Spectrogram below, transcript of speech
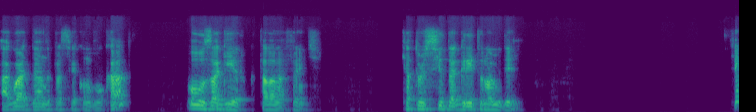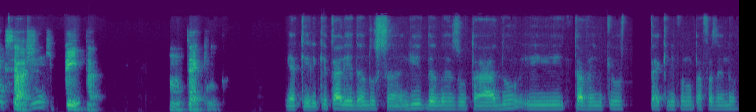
aguardando para ser convocado? Ou o zagueiro que está lá na frente? Que a torcida grita o nome dele? Quem que você acha que peita um técnico? É aquele que está ali dando sangue, dando resultado e está vendo que o técnico não está fazendo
